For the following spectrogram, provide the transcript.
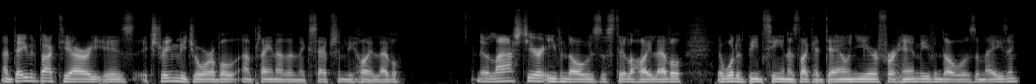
And David Bakhtiari is extremely durable and playing at an exceptionally high level. Now, last year, even though it was still a high level, it would have been seen as like a down year for him, even though it was amazing.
